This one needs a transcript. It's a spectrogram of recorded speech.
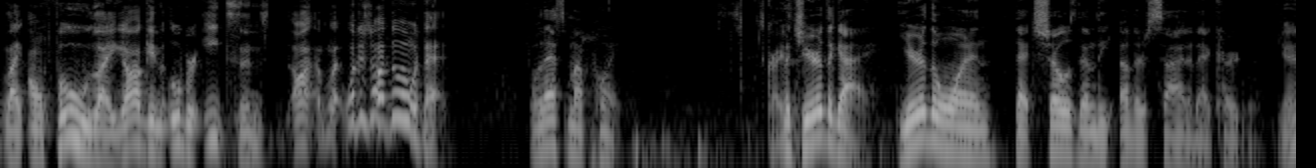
like on food. Like y'all getting Uber Eats and all, I'm like, what is y'all doing with that? Well, that's my point. It's crazy. But you're the guy. You're the one that shows them the other side of that curtain. yeah,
